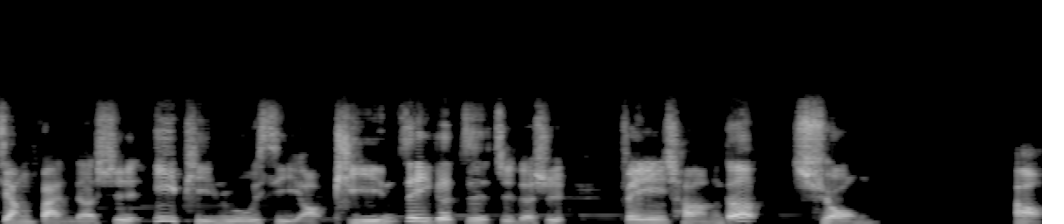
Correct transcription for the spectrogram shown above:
相反的是一贫如洗啊，贫这个字指的是非常的穷。好，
